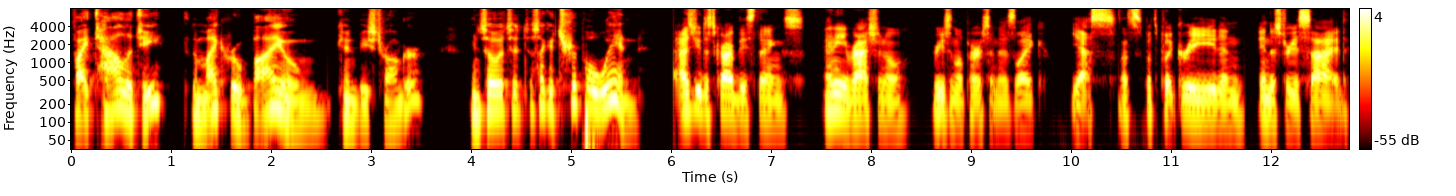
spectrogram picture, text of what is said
vitality. The microbiome can be stronger, and so it's it's like a triple win. As you describe these things, any rational, reasonable person is like, yes, let's let's put greed and industry aside.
